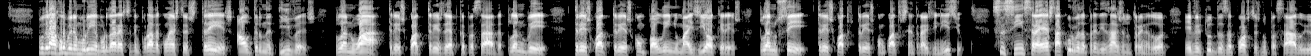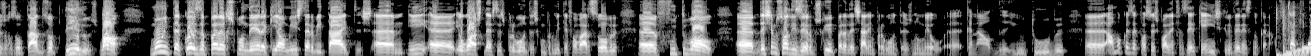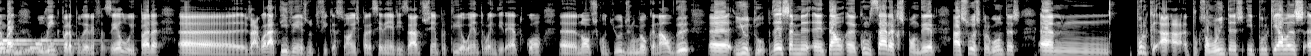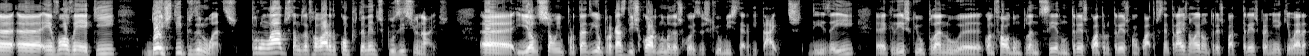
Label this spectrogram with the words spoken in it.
Poderá Ruben Amorim abordar esta temporada com estas três alternativas? Plano A, 3-4-3 da época passada. Plano B, 3-4-3 com Paulinho mais Iócares. Plano C, 3-4-3 com quatro centrais de início? Se sim, será esta a curva de aprendizagem do treinador em virtude das apostas no passado e os resultados obtidos? Bom, Muita coisa para responder aqui ao Mr. Bitites. Um, e uh, eu gosto destas perguntas que me permitem falar sobre uh, futebol. Uh, Deixem-me só dizer-vos que para deixarem perguntas no meu uh, canal de YouTube, há uma coisa que vocês podem fazer que é inscreverem-se no canal. Fica aqui também o link para poderem fazê-lo e para já agora ativem as notificações para serem avisados sempre que eu entro em direto com novos conteúdos no meu canal de YouTube. Deixa-me então então uh, começar a responder às suas perguntas. Um, porque, porque são muitas e porque elas uh, uh, envolvem aqui dois tipos de nuances. Por um lado, estamos a falar de comportamentos posicionais. Uh, e eles são importantes. E eu, por acaso, discordo numa das coisas que o Mr. Bitites diz aí, uh, que diz que o plano, uh, quando fala de um plano C, de um 3-4-3 com quatro centrais, não era um 3-4-3, para mim aquilo era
